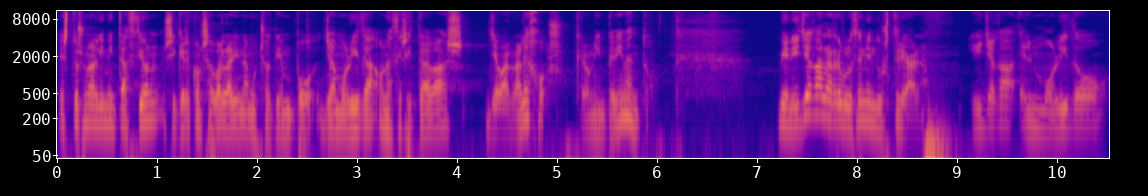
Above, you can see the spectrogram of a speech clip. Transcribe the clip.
Esto es una limitación si quieres conservar la harina mucho tiempo ya molida o necesitabas llevarla lejos, que era un impedimento. Bien, y llega la revolución industrial y llega el molido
